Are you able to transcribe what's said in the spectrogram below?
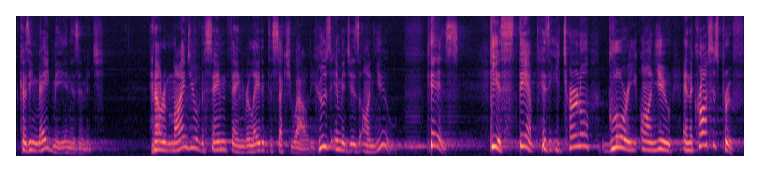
because he made me in his image. And I'll remind you of the same thing related to sexuality. Whose image is on you? His. He has stamped His eternal glory on you, and the cross is proof.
